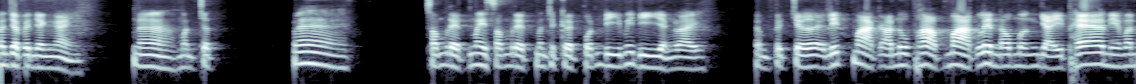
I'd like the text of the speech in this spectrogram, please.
มันจะเป็นยังไงนะมันจะ แม่สำเร็จไม่สำเร็จมันจะเกิดผลดีไม่ดีอย่างไรมันไปเจอไอ้ฤทธิ์มากอนุภาพมากเล่นเอาเมืองใหญ่แพ้เนี่ยมัน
